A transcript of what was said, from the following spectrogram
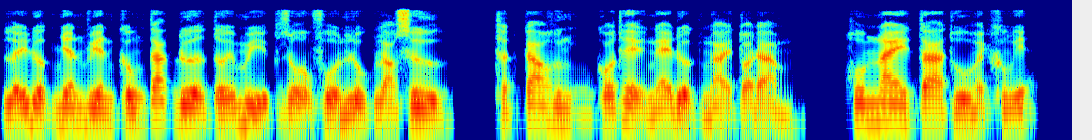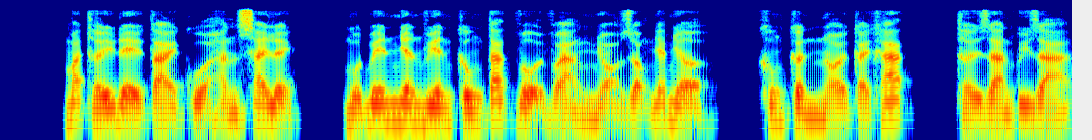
lấy được nhân viên công tác đưa tới mịp rộ phồn lục lao sư, thật cao hưng có thể nghe được ngài tọa đàm hôm nay ta thu hoạch không ít. Mắt thấy đề tài của hắn sai lệch, một bên nhân viên công tác vội vàng nhỏ giọng nhắc nhở, không cần nói cái khác, thời gian quý giá,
